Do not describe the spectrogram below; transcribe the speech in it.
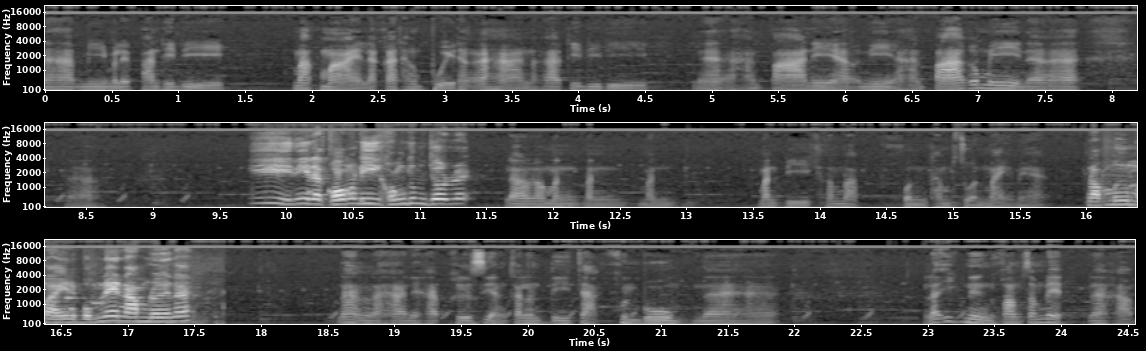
นะฮะมีเมล็ดพันธุ์ที่ดีมากมายแล้วก็ทั้งปุ๋ยทั้งอาหารนะครับที่ดีๆนะฮะอาหารปลานี่ครับนี่อาหารปลาก็มีนะฮะแล้วนี่นี่แหละของดีของชุมชนเลยแล้วแล้วมันมันมันมันดีสำหรับคนทำสวนใหม่ไหมฮะสำหรับมือใหม่เนี่ยผมแนะนำเลยนะ นั่นแหละฮะเนี่ยครับคือเสียงการันตีจากคุณบูมนะฮะ และอีกหนึ่งความสำเร็จนะครับ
